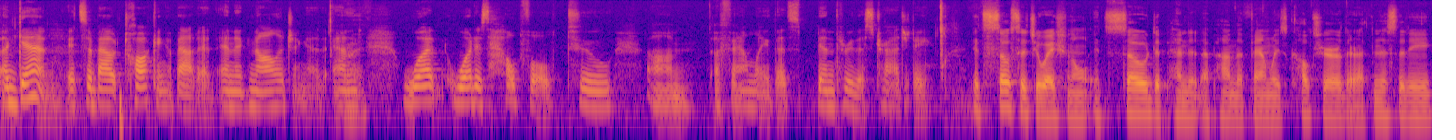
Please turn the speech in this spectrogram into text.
again, it's about talking about it and acknowledging it, and right. what what is helpful to um, a family that's been through this tragedy. It's so situational. It's so dependent upon the family's culture, their ethnicity,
